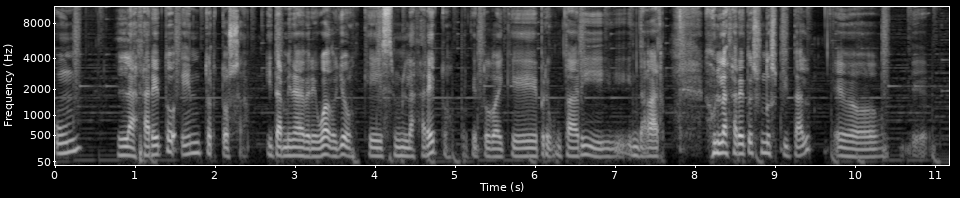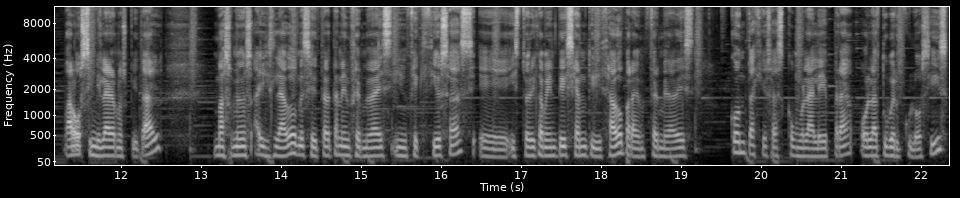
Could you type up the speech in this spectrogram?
un lazareto en Tortosa y también he averiguado yo qué es un lazareto, porque todo hay que preguntar y indagar. Un lazareto es un hospital, eh, eh, algo similar a un hospital, más o menos aislado, donde se tratan enfermedades infecciosas. Eh, históricamente se han utilizado para enfermedades contagiosas como la lepra o la tuberculosis.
